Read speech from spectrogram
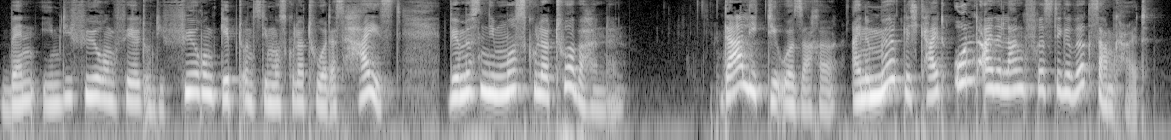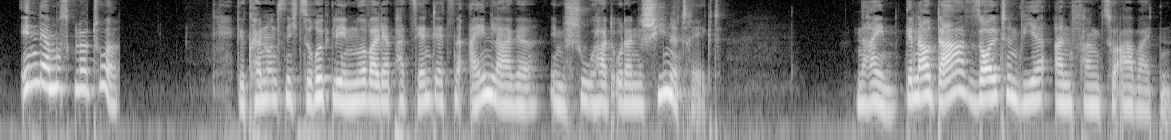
wenn ihm die Führung fehlt und die Führung gibt uns die Muskulatur. Das heißt, wir müssen die Muskulatur behandeln. Da liegt die Ursache, eine Möglichkeit und eine langfristige Wirksamkeit in der Muskulatur. Wir können uns nicht zurücklehnen, nur weil der Patient jetzt eine Einlage im Schuh hat oder eine Schiene trägt. Nein, genau da sollten wir anfangen zu arbeiten.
